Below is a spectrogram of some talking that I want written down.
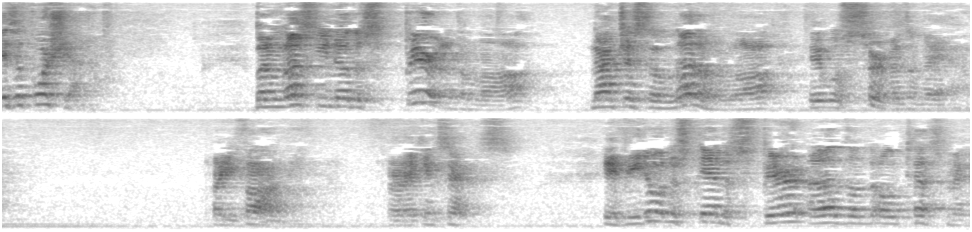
It's a foreshadow. But unless you know the spirit of the law, not just the letter of the law, it will serve as a veil. Are you following me? Making sense? If you don't understand the spirit of the Old Testament,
